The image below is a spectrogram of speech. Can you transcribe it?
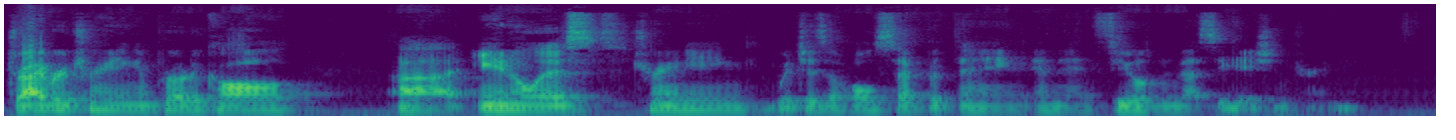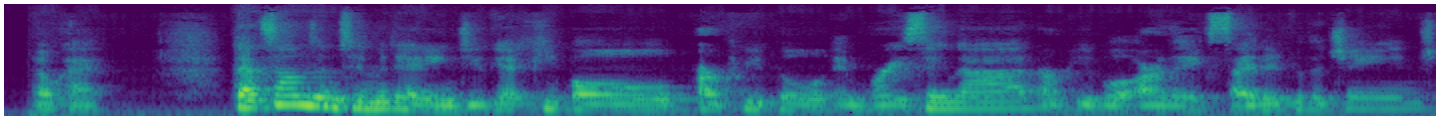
driver training and protocol, uh, analyst training, which is a whole separate thing, and then field investigation training. Okay. That sounds intimidating. Do you get people, are people embracing that? Are people, are they excited for the change?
